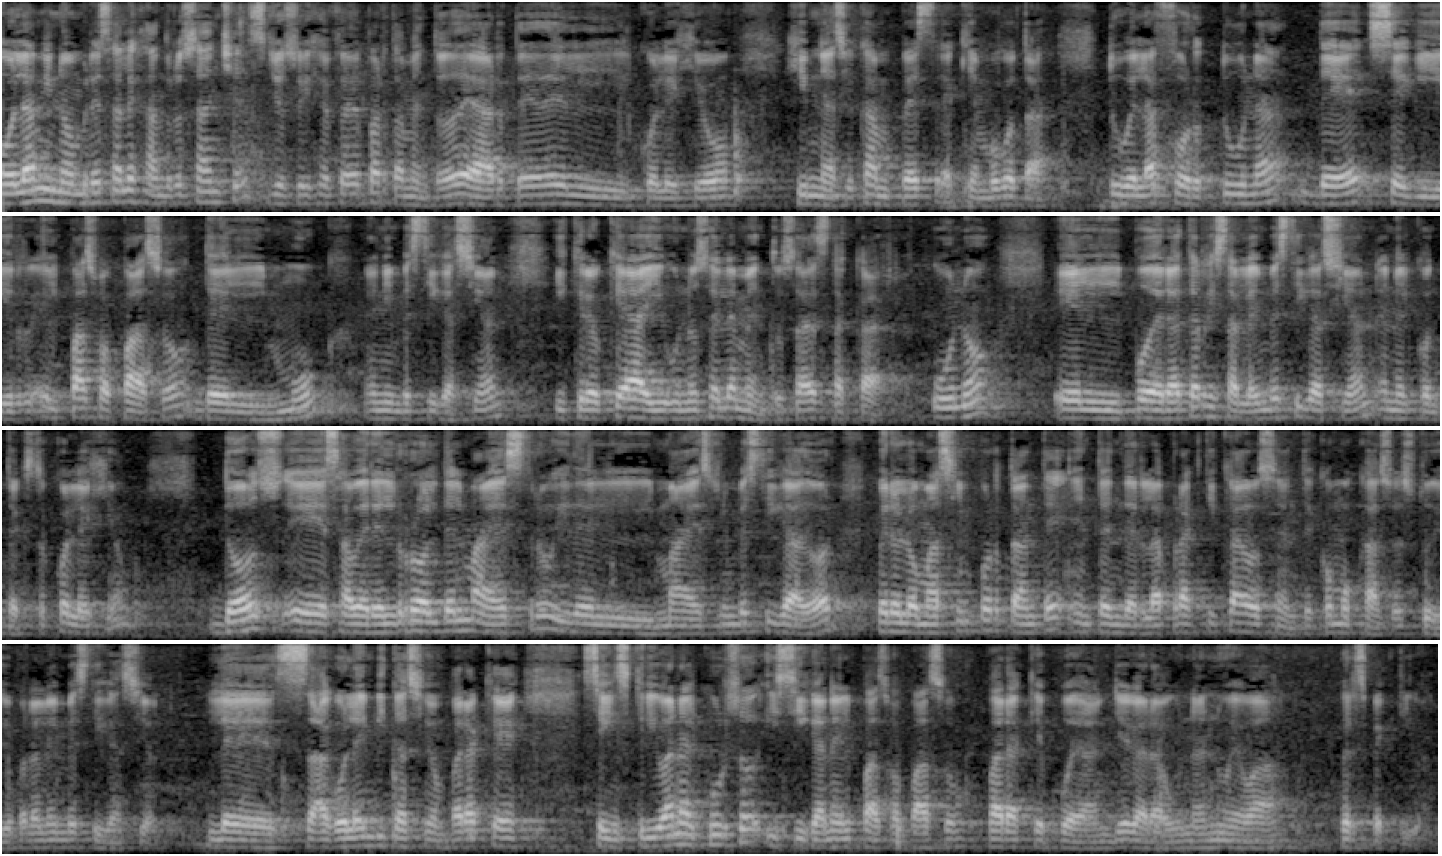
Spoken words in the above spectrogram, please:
Hola, mi nombre es Alejandro Sánchez, yo soy jefe de departamento de arte del Colegio Gimnasio Campestre aquí en Bogotá. Tuve la fortuna de seguir el paso a paso del MOOC en investigación y creo que hay unos elementos a destacar. Uno, el poder aterrizar la investigación en el contexto colegio. Dos, eh, saber el rol del maestro y del maestro investigador, pero lo más importante, entender la práctica docente como caso de estudio para la investigación. Les hago la invitación para que se inscriban al curso y sigan el paso a paso para que puedan llegar a una nueva perspectiva.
